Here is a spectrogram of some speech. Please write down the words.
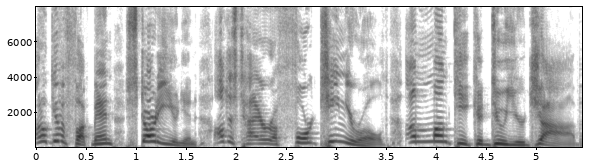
I don't give a fuck, man. Start a union. I'll just hire a 14 year old. A monkey could do your job.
